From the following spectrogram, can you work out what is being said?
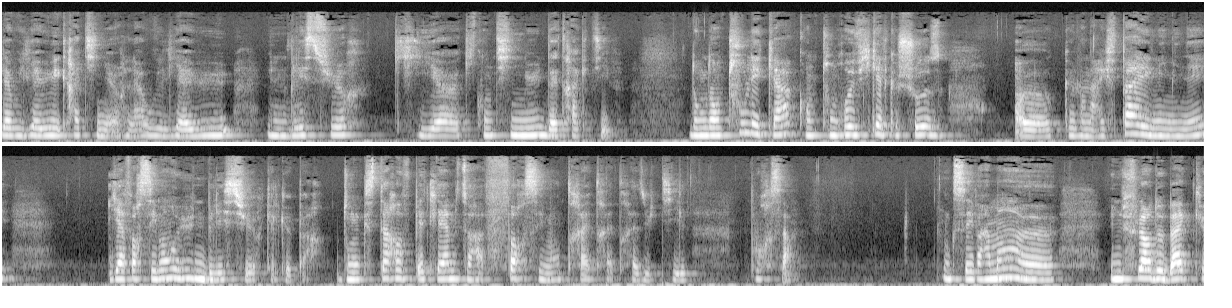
là où il y a eu égratignure, là où il y a eu une blessure qui, euh, continue d'être active. Donc dans tous les cas, quand on revit quelque chose que l'on n'arrive pas à éliminer, il y a forcément eu une blessure quelque part. Donc Star of Bethlehem sera forcément très très très utile pour ça. Donc c'est vraiment une fleur de bac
